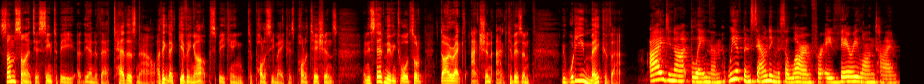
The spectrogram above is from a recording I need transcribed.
Some scientists seem to be at the end of their tethers now. I think they're giving up speaking to policymakers, politicians, and instead moving towards sort of direct action activism. I mean, what do you make of that? I do not blame them. We have been sounding this alarm for a very long time.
